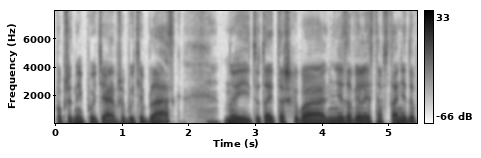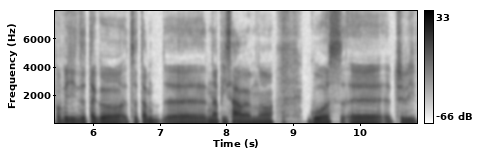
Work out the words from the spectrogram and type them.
poprzedniej płycie, przy płycie Blask. No i tutaj też chyba nie za wiele jestem w stanie dopowiedzieć do tego, co tam e, napisałem. No, głos, e, czyli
